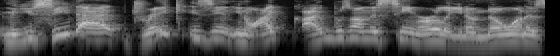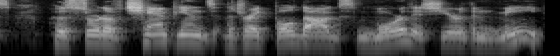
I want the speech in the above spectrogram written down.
I mean, you see that Drake is in, you know, I, I was on this team early. You know, no one has, has sort of championed the Drake Bulldogs more this year than me.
